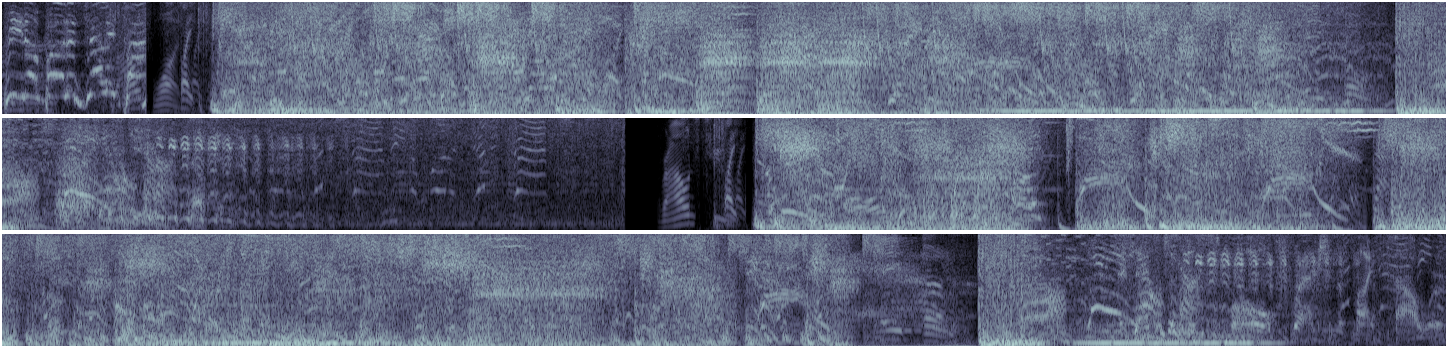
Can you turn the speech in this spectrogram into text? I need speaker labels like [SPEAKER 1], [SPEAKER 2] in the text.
[SPEAKER 1] Peanut butter jelly time! One. Fight. Round, fight. That's just a small fraction of my power.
